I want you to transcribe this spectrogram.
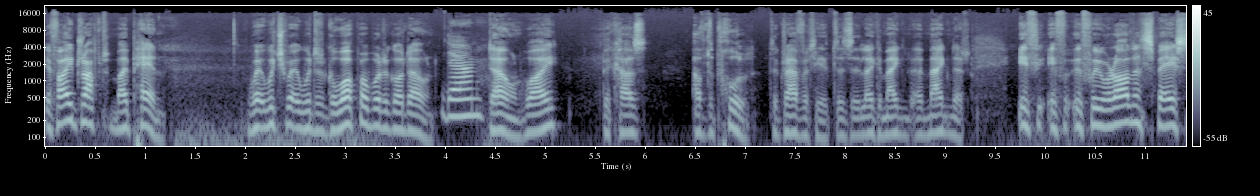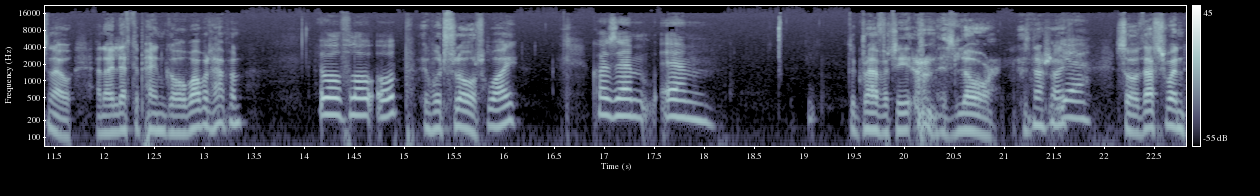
if I dropped my pen, wh- which way would it go up or would it go down? Down. Down. Why? Because of the pull, the gravity. It is like a, mag- a magnet. If if if we were all in space now and I let the pen go, what would happen? It will float up It would float. Why? because um um The gravity is lower. Isn't that right? yeah So that's when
